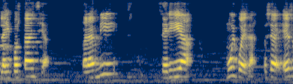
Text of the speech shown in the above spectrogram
La importancia, para mí, sería muy buena. O sea, es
